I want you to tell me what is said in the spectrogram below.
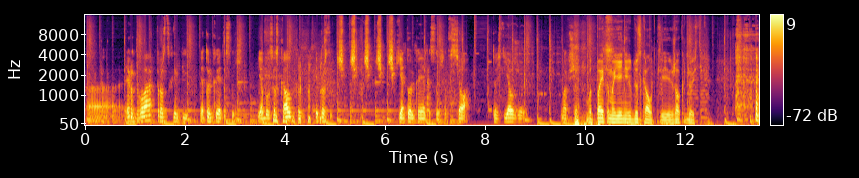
R2 просто хрипит, я только это слышу. Я был со скауткой, и просто чик-чик-чик-чик, я только это слышал, все. То есть я уже вообще... Вот поэтому я не люблю скаутки, жалко джойстик.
